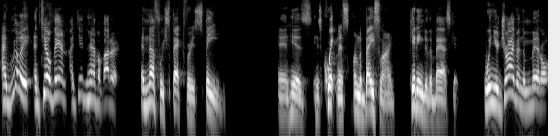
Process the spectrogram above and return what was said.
I really, until then, I didn't have a lot of enough respect for his speed and his his quickness on the baseline, getting to the basket. When you're driving the middle,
